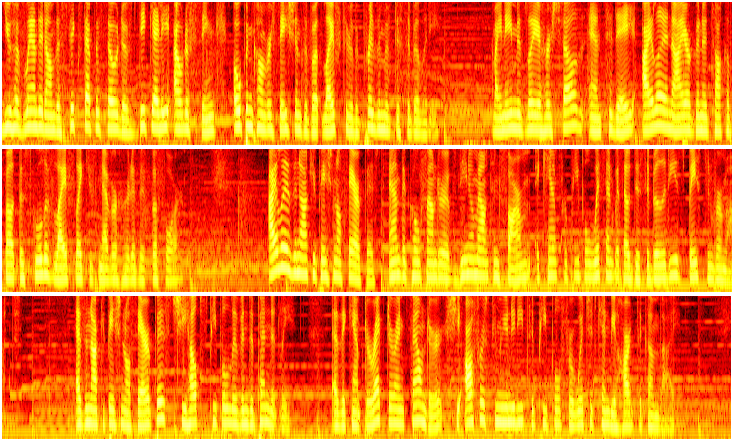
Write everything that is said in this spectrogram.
You have landed on the sixth episode of Décalés Out of Sync Open Conversations about Life Through the Prism of Disability. My name is Léa Hirschfeld, and today Ila and I are going to talk about the School of Life like you've never heard of it before. Ila is an occupational therapist and the co founder of Zeno Mountain Farm, a camp for people with and without disabilities based in Vermont. As an occupational therapist, she helps people live independently. As a camp director and founder, she offers community to people for which it can be hard to come by.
